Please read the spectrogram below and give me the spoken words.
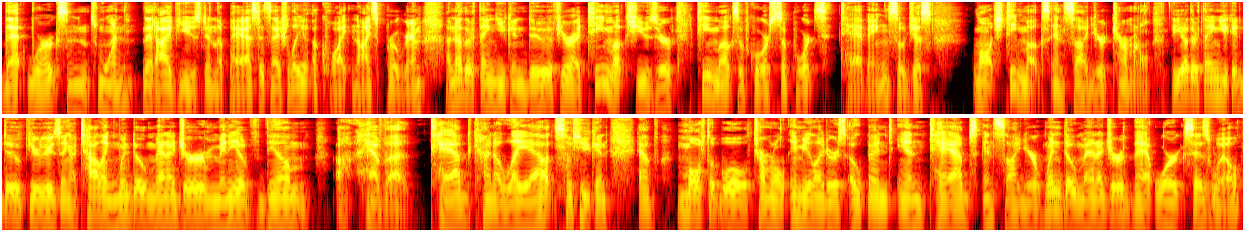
that works, and it's one that I've used in the past. It's actually a quite nice program. Another thing you can do if you're a Tmux user, Tmux of course supports tabbing, so just launch tmux inside your terminal. The other thing you can do if you're using a tiling window manager, many of them uh, have a tabbed kind of layout so you can have multiple terminal emulators opened in tabs inside your window manager that works as well.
